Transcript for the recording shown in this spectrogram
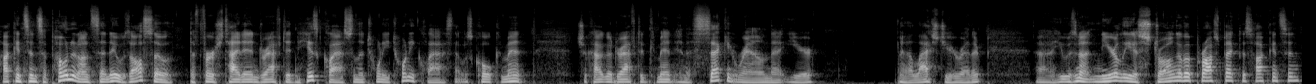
Hockenson's opponent on Sunday was also the first tight end drafted in his class in the 2020 class. That was Cole Kmet. Chicago drafted Kmet in the second round that year, uh, last year rather. Uh, he was not nearly as strong of a prospect as Hockenson,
